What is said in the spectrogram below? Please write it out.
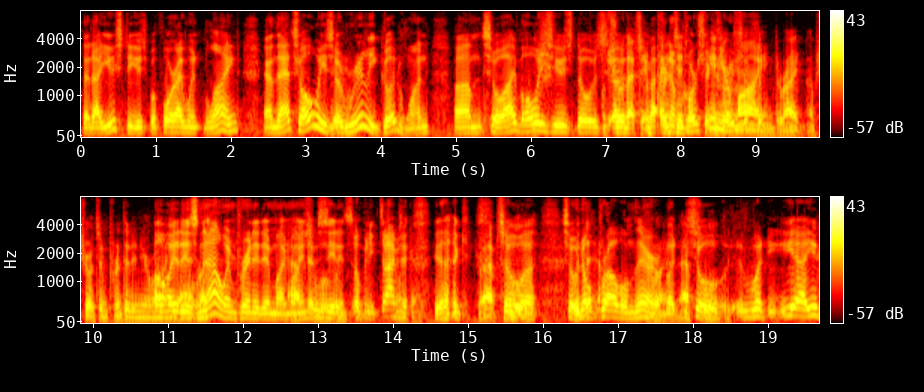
that I used to use before I went blind. And that's always a really good one. Um, so I've always used those. I'm sure uh, that's uh, of imprinted course in your mind, right? I'm sure it's imprinted in your mind. Oh, it is right? now imprinted in my mind. I've seen it so many times. Okay. Yeah. Absolutely. So, uh, so With no that- problem there. Right, But absolutely. so, but yeah, you.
